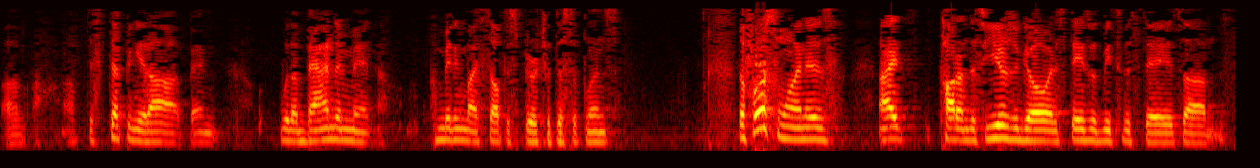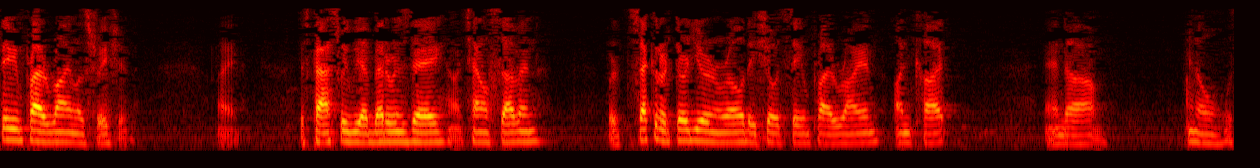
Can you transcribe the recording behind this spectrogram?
of, of just stepping it up and with abandonment, committing myself to spiritual disciplines. The first one is, I taught on this years ago and it stays with me to this day. It's um, Saving Private Ryan illustration. Right. This past week we had Veterans Day on Channel 7. For second or third year in a row, they showed Saving Private Ryan uncut. And, um, you know, with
